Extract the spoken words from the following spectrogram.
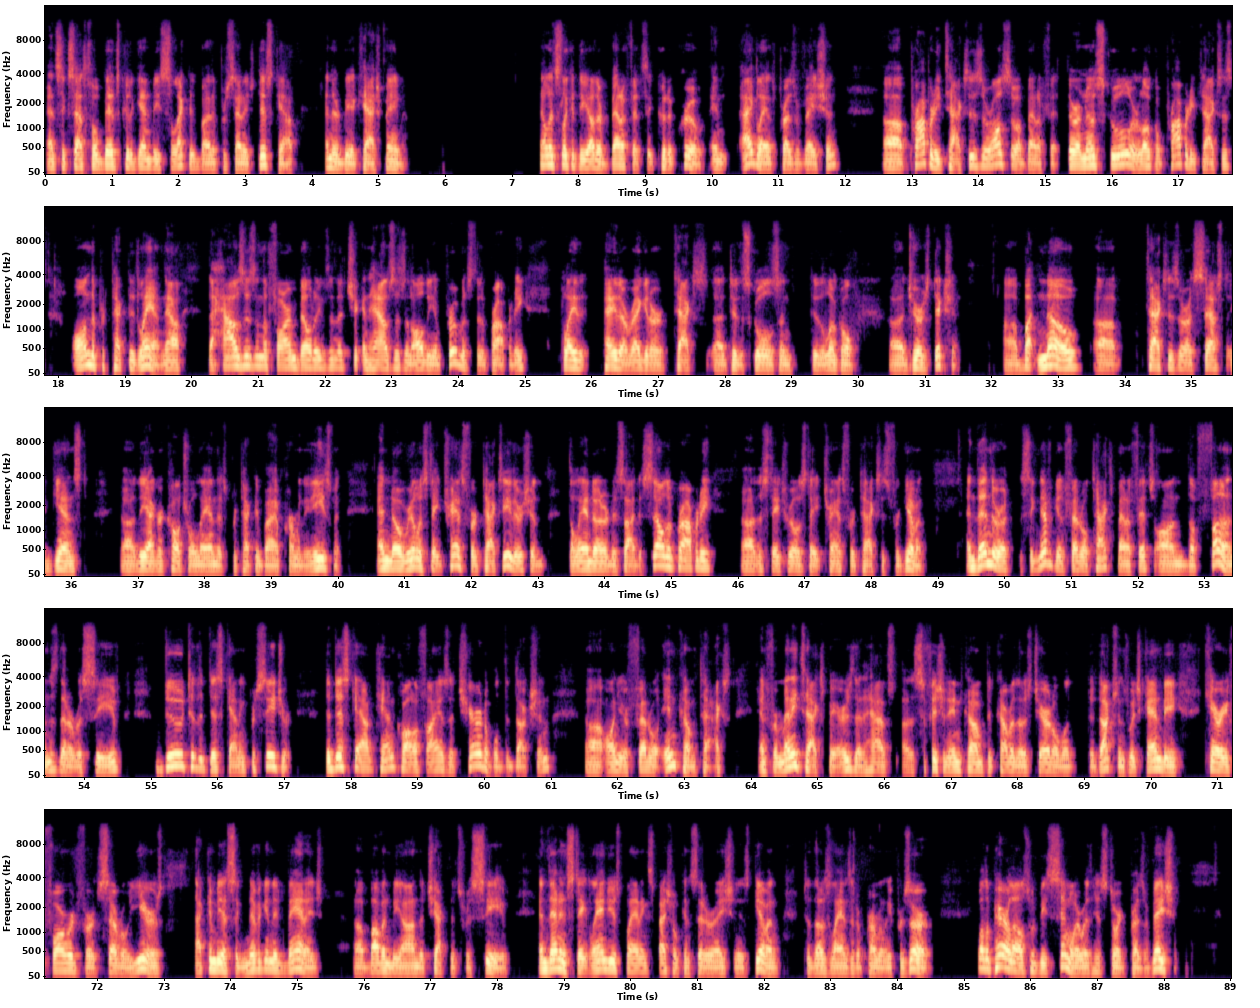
And successful bids could again be selected by the percentage discount, and there'd be a cash payment. Now let's look at the other benefits that could accrue. In ag lands preservation, uh, property taxes are also a benefit. There are no school or local property taxes on the protected land. Now, the houses and the farm buildings and the chicken houses and all the improvements to the property play, pay their regular tax uh, to the schools and to the local uh, jurisdiction. Uh, but no uh, taxes are assessed against uh, the agricultural land that's protected by a permanent easement. And no real estate transfer tax either should the landowner decide to sell the property uh, the state's real estate transfer tax is forgiven. And then there are significant federal tax benefits on the funds that are received due to the discounting procedure. The discount can qualify as a charitable deduction uh, on your federal income tax. And for many taxpayers that have uh, sufficient income to cover those charitable deductions, which can be carried forward for several years, that can be a significant advantage above and beyond the check that's received. And then in state land use planning, special consideration is given to those lands that are permanently preserved. Well, the parallels would be similar with historic preservation.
